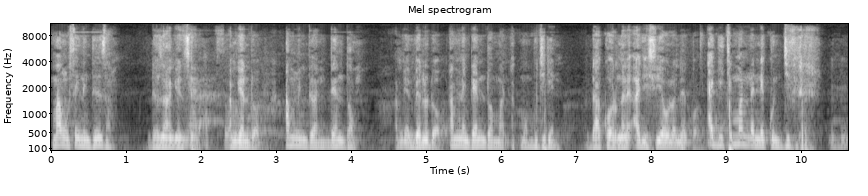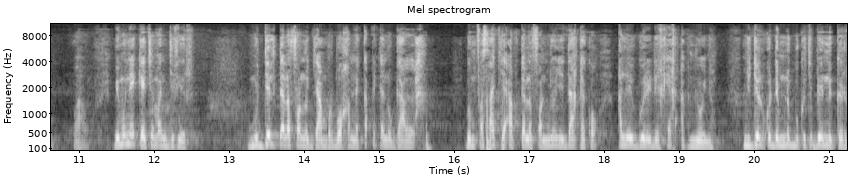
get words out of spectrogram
maa ngi sëy nañ deux ans. deux ans ngeen sëy am ngeen doom. am nañ doom benn doom. am ngeen benn doom. am nañ benn doom man ak moom bu jigéen. d'accord nga ne aji si yow la nekkoon. aji ci man la nekkoon jifir. Mhm. waaw bi mu nekkee ci man jifir mu jël téléphone jàmbur boo xam ne capitaine gaal la. bu mu fa sàccee ab téléphone ñooñu dàqe ko xale yu góor di xeex ak ñooñu ñu jël ko dem nëbbu ko ci benn kër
